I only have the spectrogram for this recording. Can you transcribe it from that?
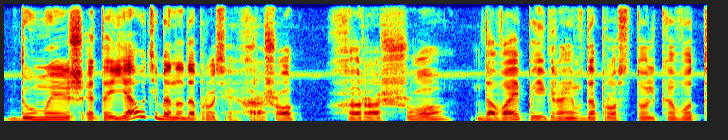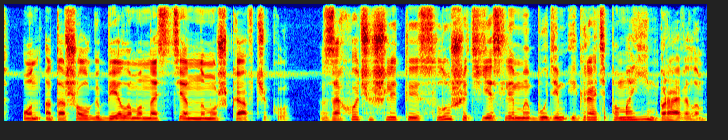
Думаешь, это я у тебя на допросе? Хорошо. Хорошо. Давай поиграем в допрос, только вот он отошел к белому настенному шкафчику. Захочешь ли ты слушать, если мы будем играть по моим правилам?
